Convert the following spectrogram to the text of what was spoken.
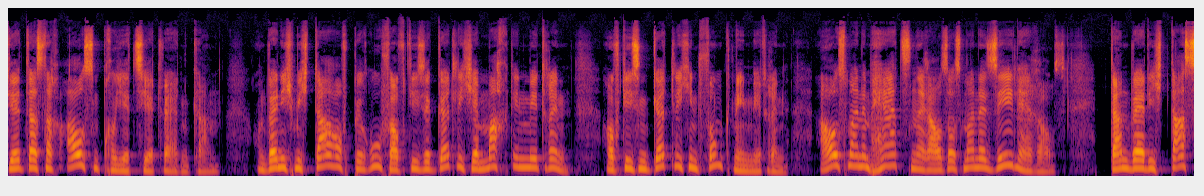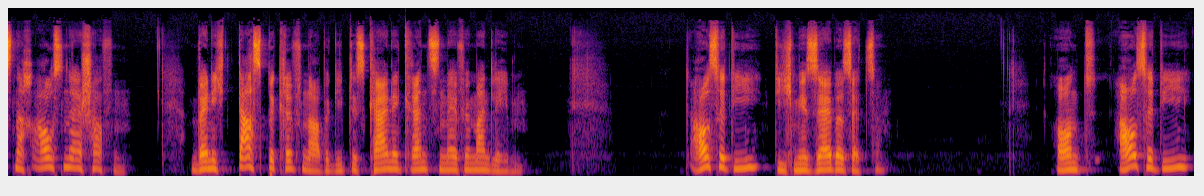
das nach außen projiziert werden kann. Und wenn ich mich darauf berufe, auf diese göttliche Macht in mir drin, auf diesen göttlichen Funken in mir drin, aus meinem Herzen heraus, aus meiner Seele heraus, dann werde ich das nach außen erschaffen. Wenn ich das begriffen habe, gibt es keine Grenzen mehr für mein Leben. Außer die, die ich mir selber setze. Und außer die,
